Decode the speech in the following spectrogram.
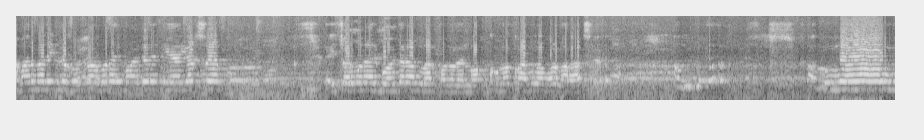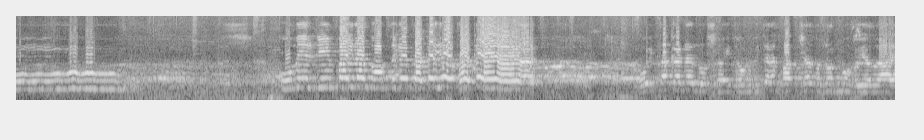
আমার মালিক যখন চর্মনাই ময়দানে নিয়ে আসছেন এই চর্মনায়ের ময়দান আল্লাহর ফজলের লক্ষ লক্ষ আল্লাহ আছে। কুমির ডিম পাইরা দূর থেকে তাকাইয়া থাকে। ওই টাকাটা দোষ নাই ওর ভিতরে বাচ্চার জন্ম হয়ে যায়।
